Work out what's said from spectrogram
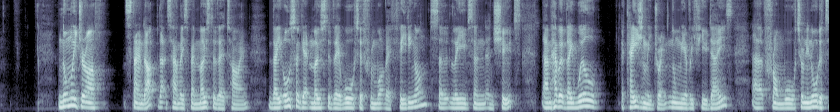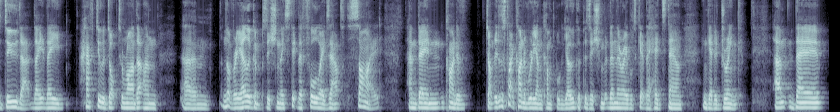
Normally, giraffe stand up. That's how they spend most of their time. They also get most of their water from what they're feeding on, so leaves and, and shoots. Um, however, they will occasionally drink, normally every few days, uh, from water. And in order to do that, they, they have to adopt a rather un, um, not very elegant position. They stick their forelegs out to the side and then kind of jump. It looks like kind of really uncomfortable yoga position, but then they're able to get their heads down and get a drink. Um, their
